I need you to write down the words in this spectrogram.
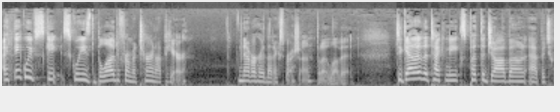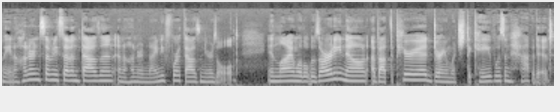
I think we've ske- squeezed blood from a turnip here. Never heard that expression, but I love it. Together, the techniques put the jawbone at between 177,000 and 194,000 years old, in line with what was already known about the period during which the cave was inhabited.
